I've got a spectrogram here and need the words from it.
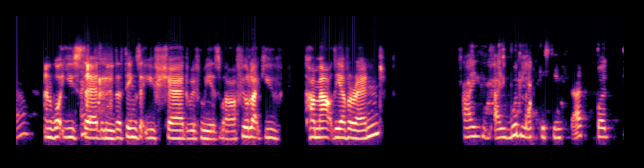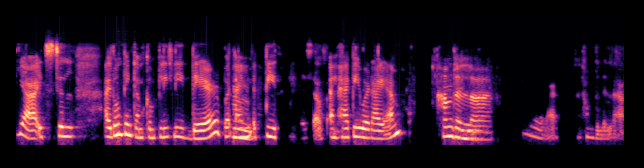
yeah and what you said and the things that you've shared with me as well. I feel like you've come out the other end. I I would like to think that, but yeah, it's still. I don't think I'm completely there, but mm. I'm at peace with myself. I'm happy where I am. Alhamdulillah. Yeah, Alhamdulillah.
